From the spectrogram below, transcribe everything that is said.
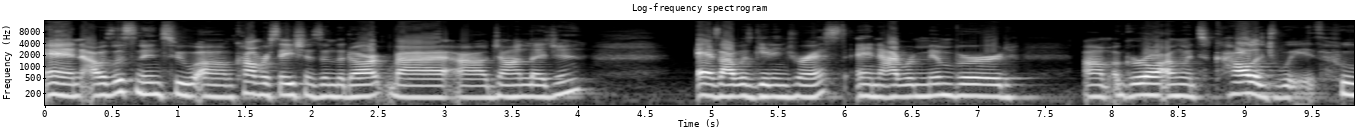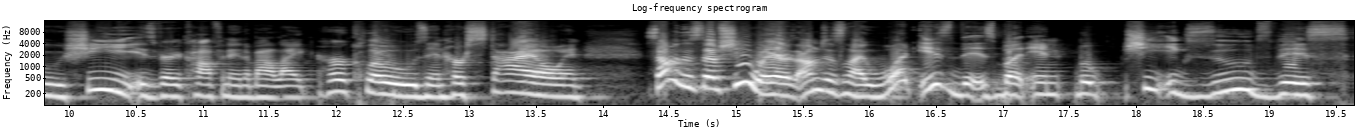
And i was listening to um, conversations in the dark by uh, john legend as i was getting dressed. And i remembered um, a girl i went to college with who she is very confident about like her clothes and her style and some of the stuff she wears. I'm just like what is this? But in but she exudes this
